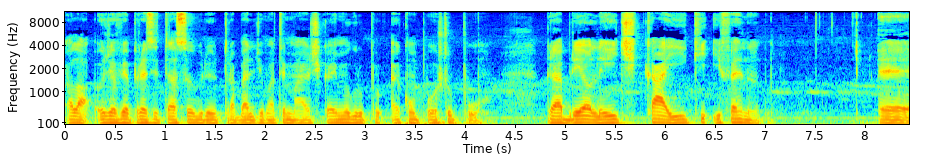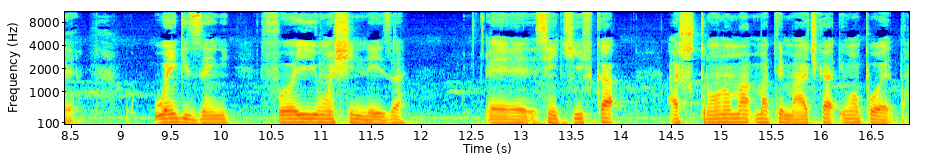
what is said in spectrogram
Olá, hoje eu vim apresentar sobre o trabalho de matemática e meu grupo é composto por Gabriel Leite, Kaique e Fernando. É, Wang Zheng foi uma chinesa é, científica, astrônoma, matemática e uma poeta.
